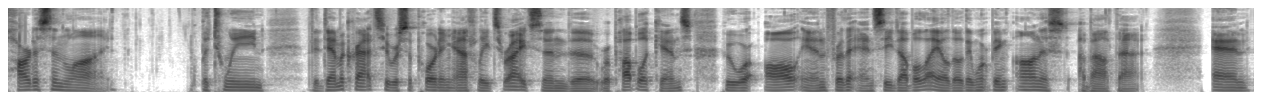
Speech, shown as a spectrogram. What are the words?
partisan line between the Democrats who were supporting athletes' rights and the Republicans who were all in for the NCAA, although they weren't being honest about that. And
